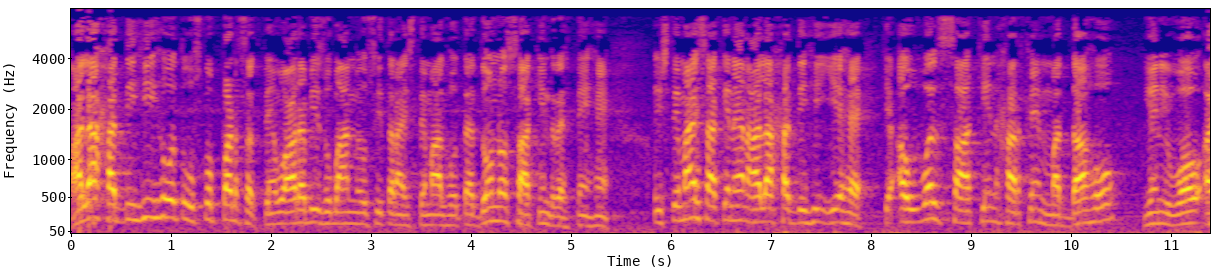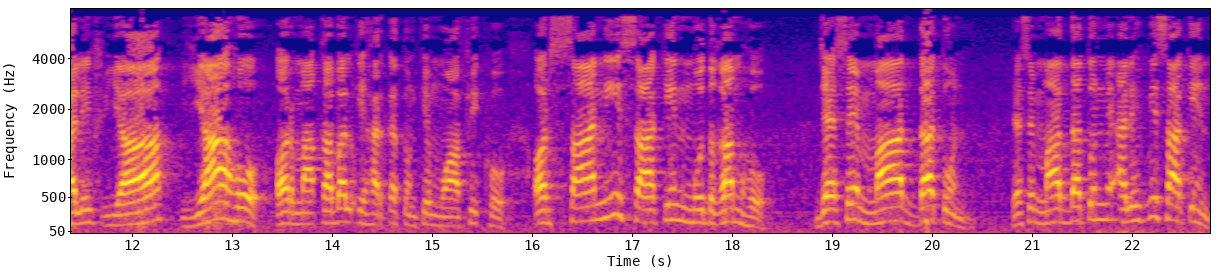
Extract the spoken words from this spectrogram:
आला हद्दी ही हो तो उसको पढ़ सकते हैं। वो अरबी ज़ुबान में उसी तरह इस्तेमाल होता है। दोनों साकिन रहते हैं। इज्तमाही साकिनैन आला हद्दी ही यह है कि अव्वल साकिन हरफ मद्दा हो यानी वो अलिफ, या या हो और माकबल की हरकत उनके मुआफिक हो और सानी साकिन मुदगम हो। जैसे मादतुन जैसे मादतुन में अलिफ भी साकिन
